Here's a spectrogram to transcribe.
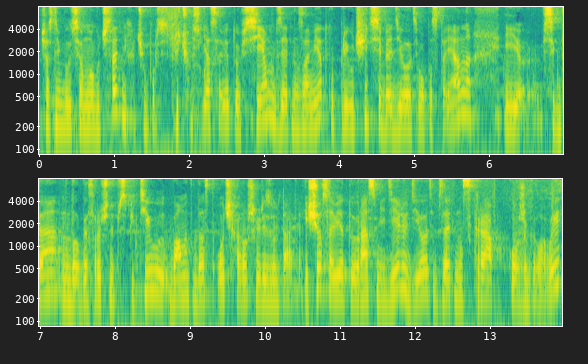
Сейчас не буду себя много читать, не хочу портить прическу. Я советую всем взять на заметку, приучить себя делать его постоянно, и всегда на долгосрочную перспективу вам это даст очень хорошие результаты. Еще советую раз в неделю делать обязательно скраб кожи головы.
